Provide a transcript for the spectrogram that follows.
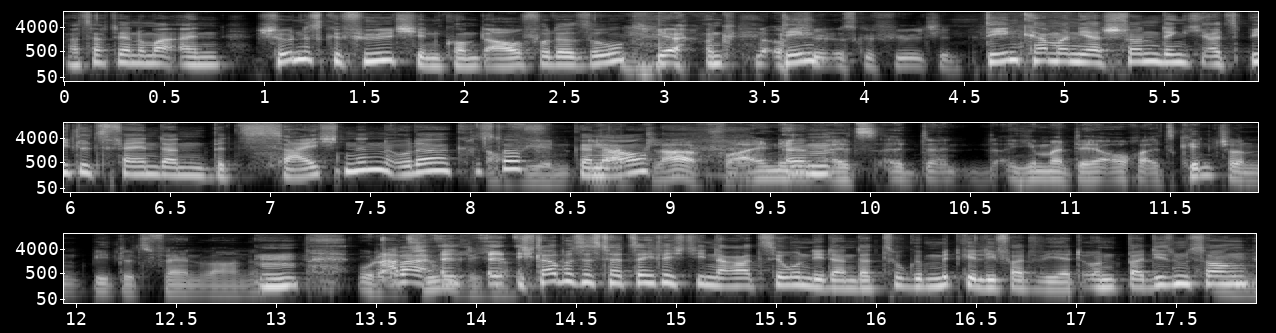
was sagt er nochmal, ein schönes Gefühlchen kommt auf oder so. Ja, und genau, den, schönes Gefühlchen. den kann man ja schon, denke ich, als Beatles-Fan dann bezeichnen, oder Christoph? Jeden- genau. Ja, klar, vor allen Dingen Ähm, als äh, jemand, der auch als Kind schon Beatles-Fan war. Ne? Oder als Aber äh, Jugendlicher. äh, ich glaube, es ist tatsächlich die Narration, die dann dazu ge- mitgeliefert wird. Und bei diesem Song, Mhm.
